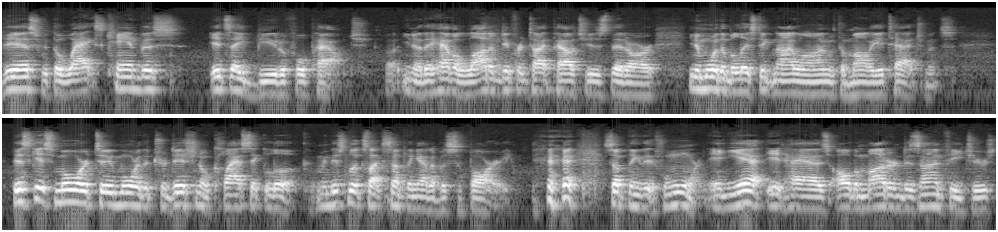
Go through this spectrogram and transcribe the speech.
this with the wax canvas, it's a beautiful pouch. Uh, you know, they have a lot of different type pouches that are, you know, more the ballistic nylon with the MOLLE attachments. This gets more to more the traditional classic look. I mean, this looks like something out of a safari. something that's worn. And yet it has all the modern design features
